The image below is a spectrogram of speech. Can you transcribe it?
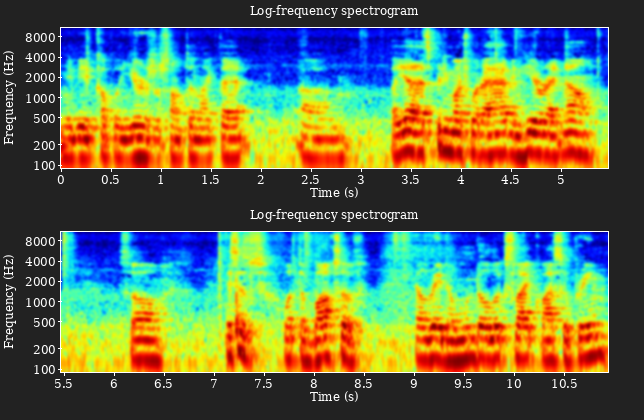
maybe a couple of years or something like that. Um, but yeah, that's pretty much what I have in here right now. So this is what the box of El Rey del Mundo looks like, Choix Supreme.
